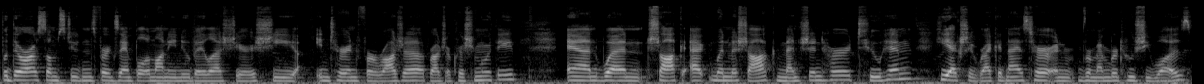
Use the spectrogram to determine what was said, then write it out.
But there are some students, for example, Imani Nube last year, she interned for Raja, Raja Krishnamoorthi, and when Shock, when Shock mentioned her to him, he actually recognized her and remembered who she was,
